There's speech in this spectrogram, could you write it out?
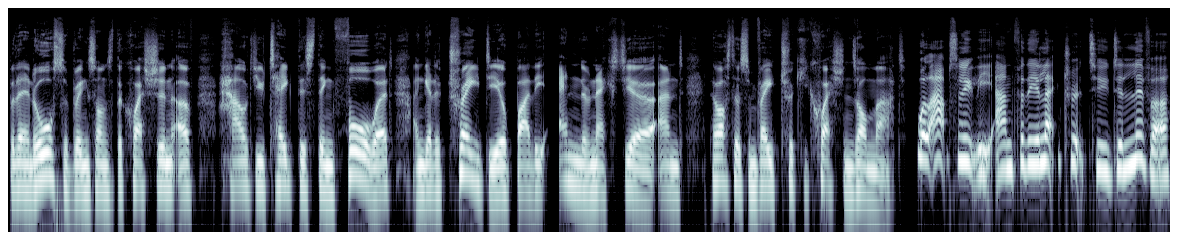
But then it also brings on to the question of how do you take this thing forward and get a trade deal by the end of next year? And there are still some very tricky questions on that. Well, absolutely. And for the electorate to deliver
